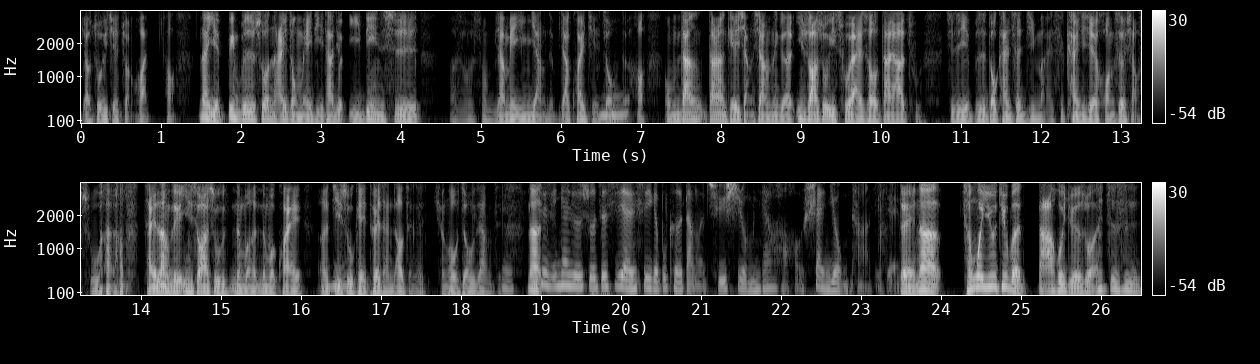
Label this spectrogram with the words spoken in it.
要做一些转换。好，那也并不是说哪一种媒体它就一定是。什么什么比较没营养的，比较快节奏的，哈、嗯，我们当当然可以想象，那个印刷术一出来的时候，大家出其实也不是都看圣经嘛，还是看一些黄色小书啊，才让这个印刷术那么那么快，呃，技术可以推展到整个全欧洲这样子。嗯、那其实应该就是说，这既然是一个不可挡的趋势，我们应该要好好善用它，对不对？对，那。成为 YouTuber，大家会觉得说，哎，这是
